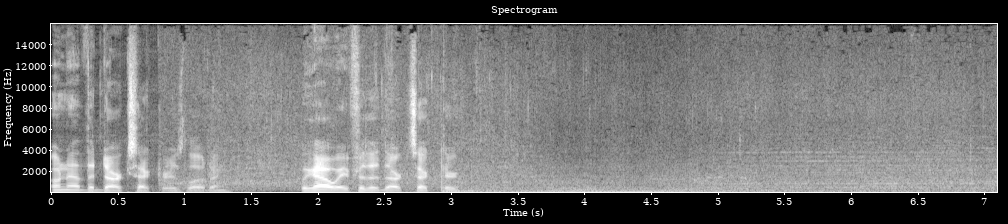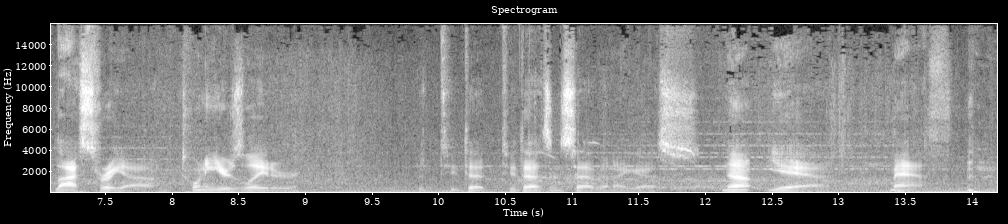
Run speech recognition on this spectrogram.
Oh now the dark sector is loading. We gotta wait for the dark sector. Lasria, uh, 20 years later. Two, 2007, I guess. No, yeah. Math.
